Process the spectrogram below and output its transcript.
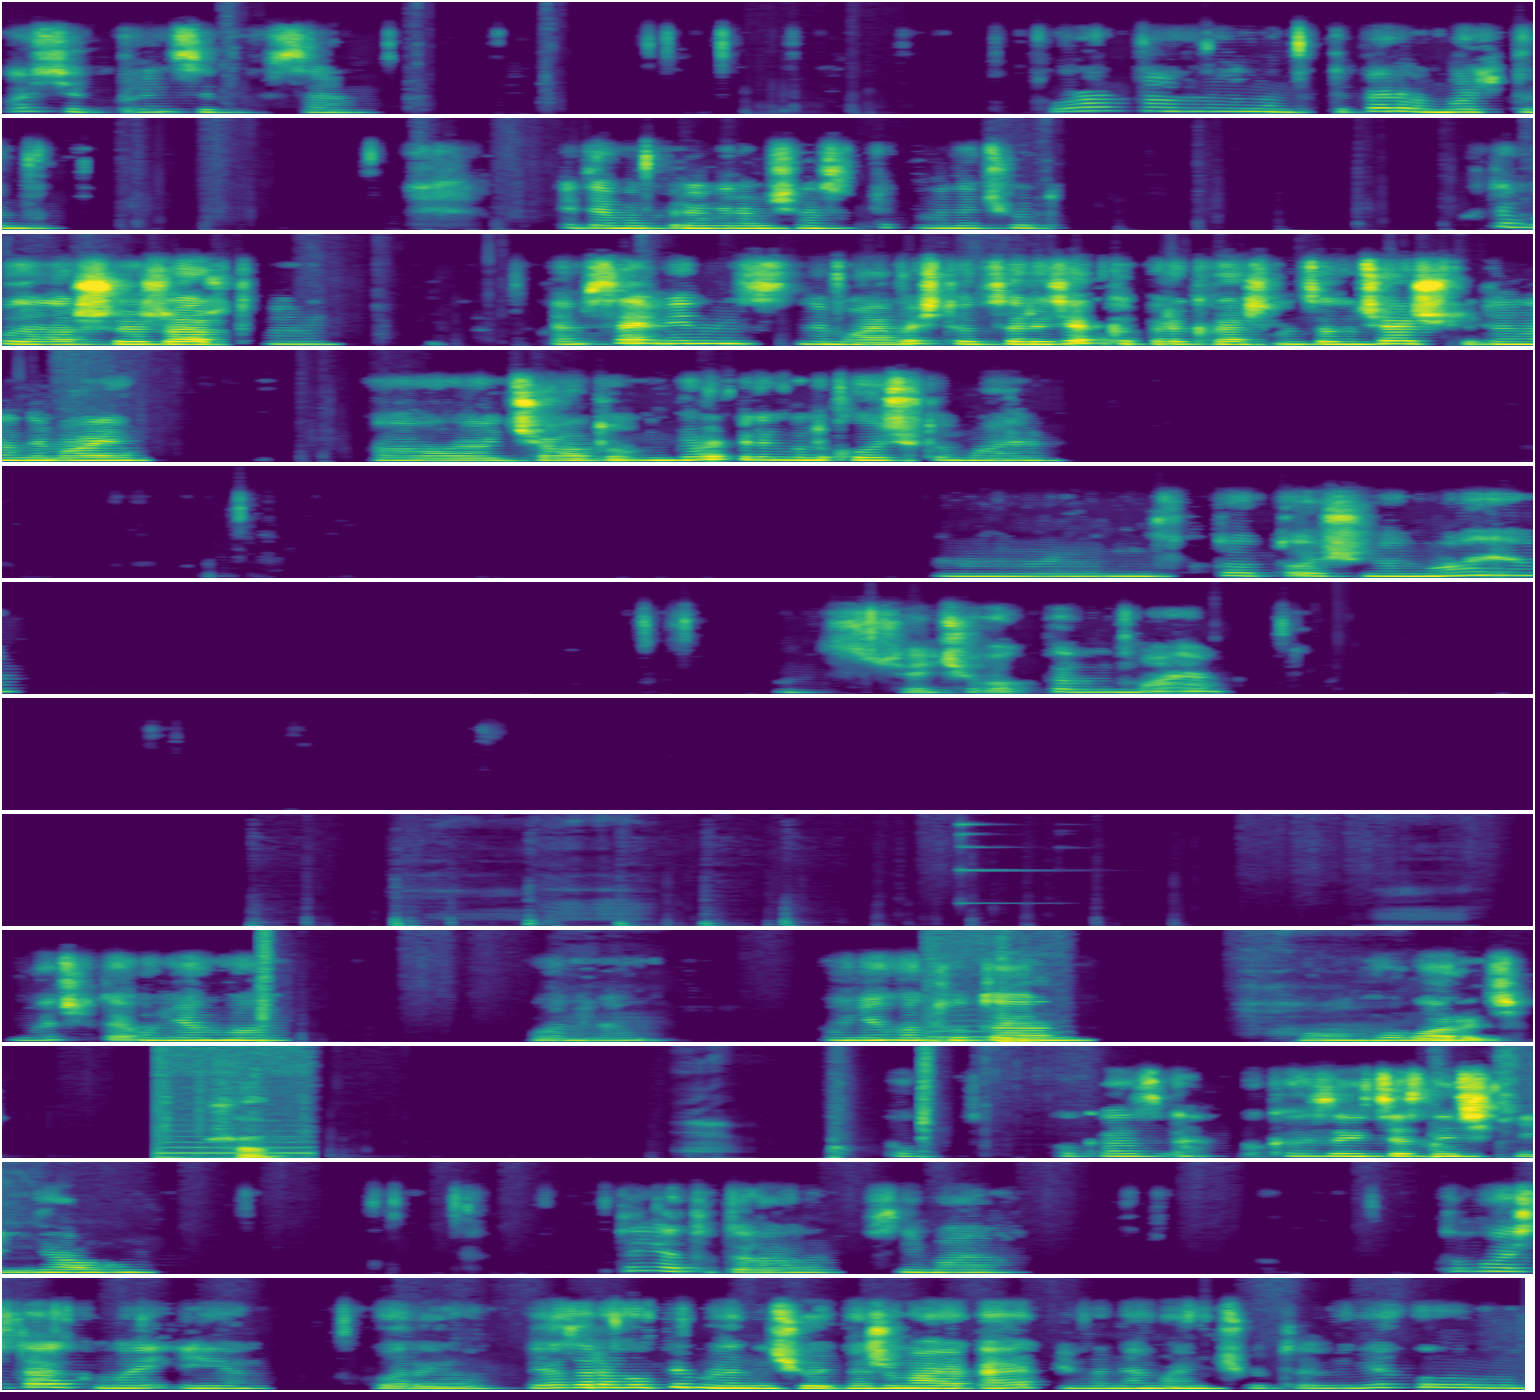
ось в принципі, все. Ура! Тепер ви можете. Ідемо перевіримо, чи нас тут мене чути. Хто буде нашою жертвою? МС він немає. Бачите, оця розетка перекреслена. Це означає, що людина не має а, чату. Давай підемо до когось, хто має. Хто точно має? Ще чувак має. Бачите, у нього одне. У нього тут а, о, говорить. Що? Показ... Показуються значки. Я... вам- Та я тут а, знімаю. Тому ось так ми і говорили. Я зараз говорю, мене не чують. Нажимаю E і мене мають чути. Яку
